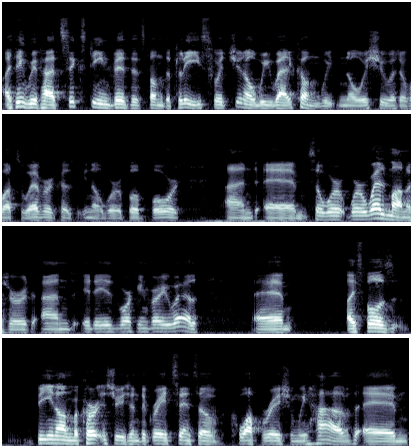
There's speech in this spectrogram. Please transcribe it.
I think we've had 16 visits from the police, which you know we welcome. We've no issue with it whatsoever because you know we're above board, and um, so we're we're well monitored and it is working very well. Um, I suppose being on MacCurtain Street and the great sense of cooperation we have. Um,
